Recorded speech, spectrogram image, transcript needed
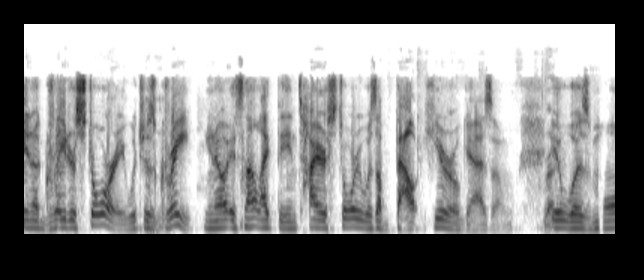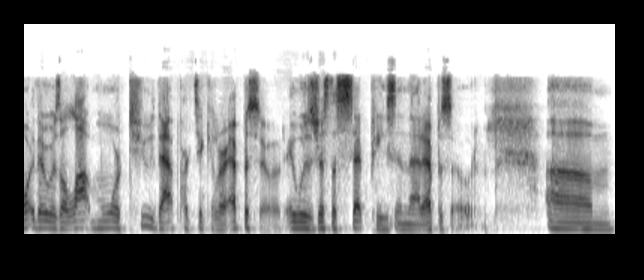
in a greater story, which is great. You know, it's not like the entire story was about Herogasm. Right. It was more. There was a lot more to that particular episode. It was just a set piece in that episode. Um,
